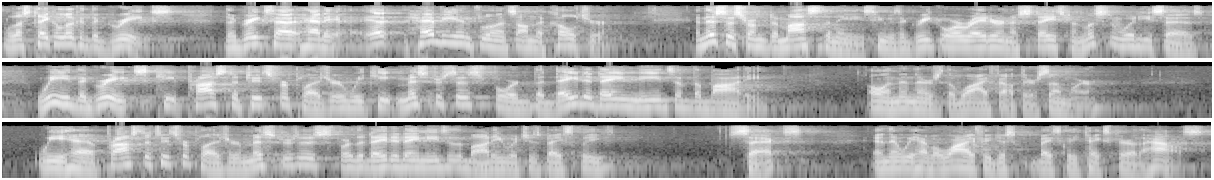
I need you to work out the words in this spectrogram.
Well, let's take a look at the Greeks. The Greeks had a heavy influence on the culture. And this is from Demosthenes. He was a Greek orator and a statesman. Listen to what he says. We, the Greeks, keep prostitutes for pleasure. We keep mistresses for the day to day needs of the body. Oh, and then there's the wife out there somewhere. We have prostitutes for pleasure, mistresses for the day to day needs of the body, which is basically sex. And then we have a wife who just basically takes care of the house.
